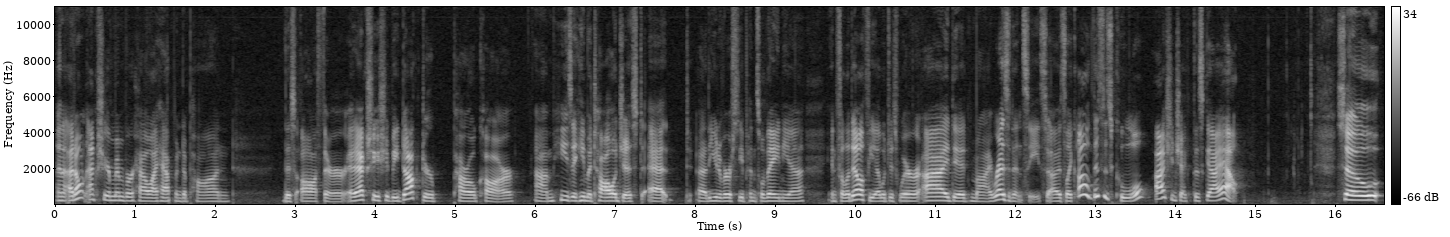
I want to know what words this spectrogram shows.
And I don't actually remember how I happened upon this author. It actually should be Dr. Paralkar. Um, he's a hematologist at uh, the University of Pennsylvania in Philadelphia, which is where I did my residency. So I was like, oh, this is cool. I should check this guy out. So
